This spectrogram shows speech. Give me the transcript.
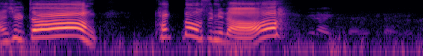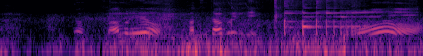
한 실장 택도 없습니다. 여기 라인입니다 여기 라인. 자 마무리해요. 같은 더블인데. 오.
